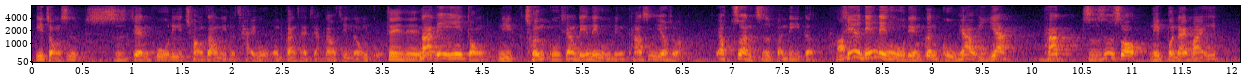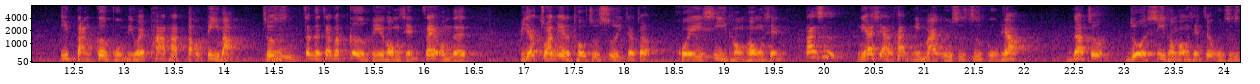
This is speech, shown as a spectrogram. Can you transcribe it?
一种是时间复利创造你的财富，我们刚才讲到金融股，对对。那另一种你存股像零零五零，它是用什么？要赚资本利得。其实零零五零跟股票一样。它只是说，你本来买一一档个股，你会怕它倒闭嘛？就是这个叫做个别风险，在我们的比较专业的投资术语叫做非系统风险。但是你要想想看，你买五十只股票，那就如果系统风险，这五十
